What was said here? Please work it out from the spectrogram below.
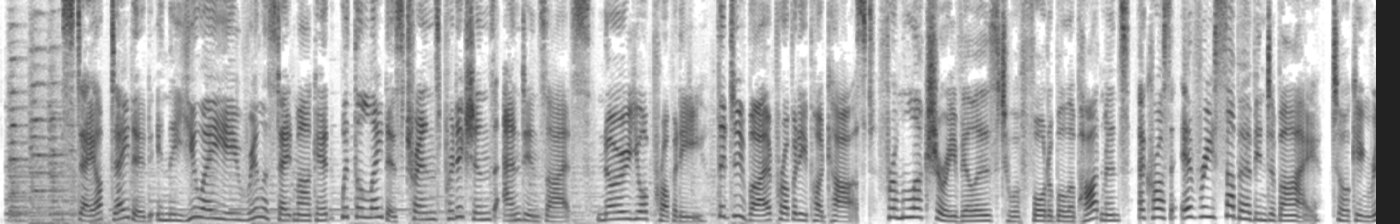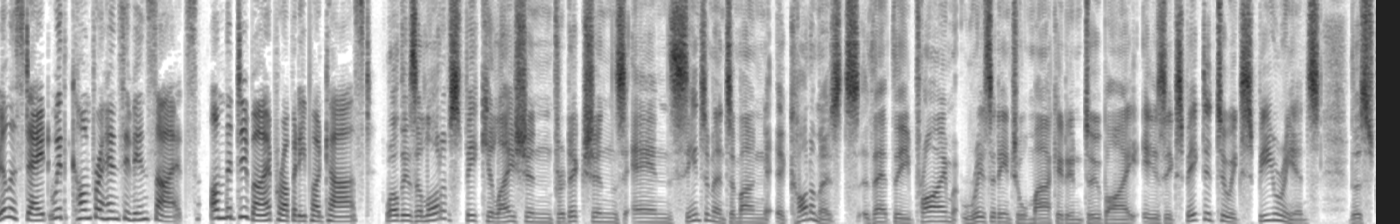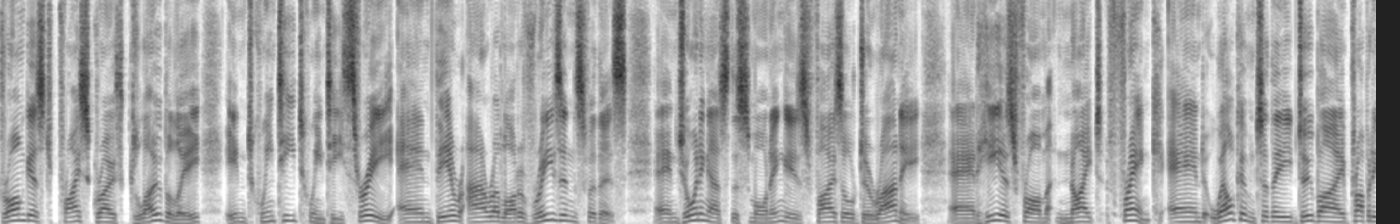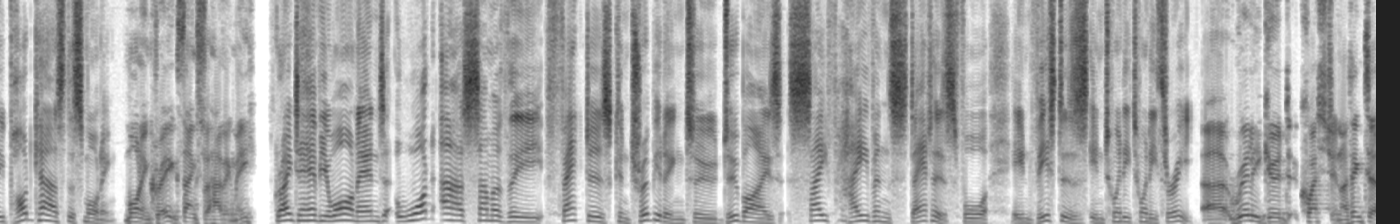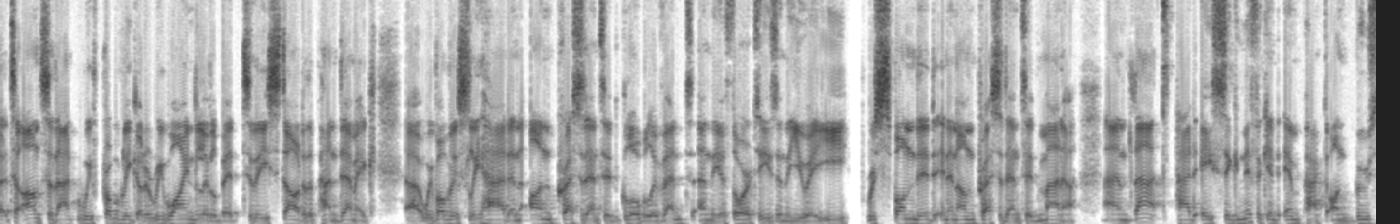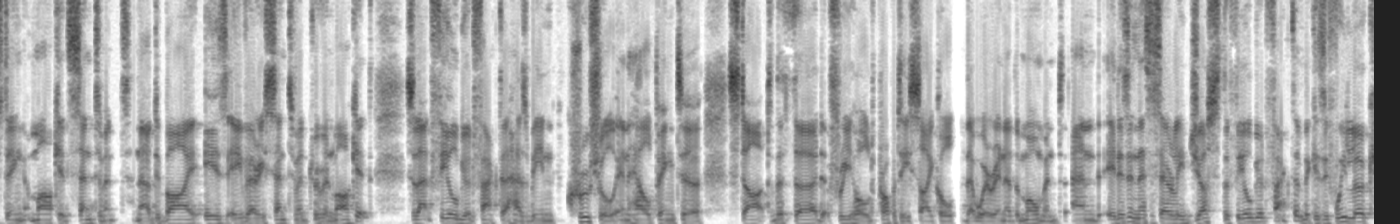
Stay updated in the UAE real estate market with the latest trends, predictions, and insights. Know your property. The Dubai Property Podcast. From luxury villas to affordable apartments across every suburb in Dubai. Talking real estate with comprehensive insights on the Dubai Property Podcast. Well, there's a lot of speculation, predictions, and sentiment among economists that the prime residential market in Dubai is expected to experience the strongest price growth globally in 2023. And there are a lot of reasons for this. And joining us this morning is Faisal Durrani, and he is from Knight Frank. And welcome to the Dubai Property Podcast podcast this morning. Morning, Craig. Thanks for having me. Great to have you on. And what are some of the factors contributing to Dubai's safe haven status for investors in 2023? Uh, really good question. I think to, to answer that, we've probably got to rewind a little bit to the start of the pandemic. Uh, we've obviously had an unprecedented global event, and the authorities in the UAE responded in an unprecedented manner. And that had a significant impact on boosting market sentiment. Now, Dubai is a very sentiment driven market. So that feel good factor has been crucial in helping to start the third freehold property cycle that we're in at the moment. And it isn't necessarily just the feel good factor, because if we look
